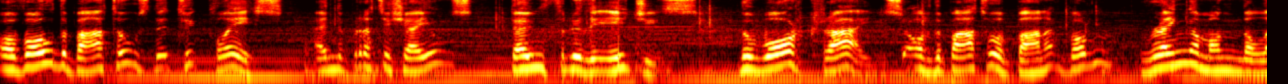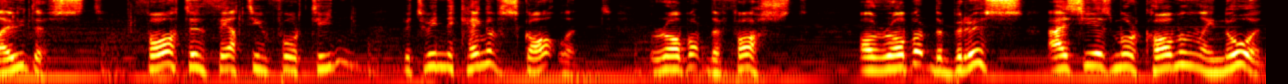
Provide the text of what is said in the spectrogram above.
Of all the battles that took place in the British Isles down through the ages, the war cries of the Battle of Bannockburn ring among the loudest. Fought in 1314 between the King of Scotland, Robert I, or Robert the Bruce as he is more commonly known,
